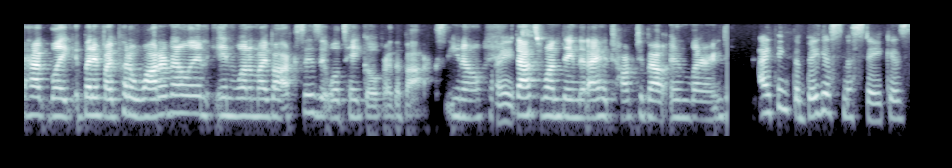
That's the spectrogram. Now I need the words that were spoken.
have like but if I put a watermelon in one of my boxes, it will take over the box, you know. Right. That's one thing that I had talked about and learned. I think the biggest mistake is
